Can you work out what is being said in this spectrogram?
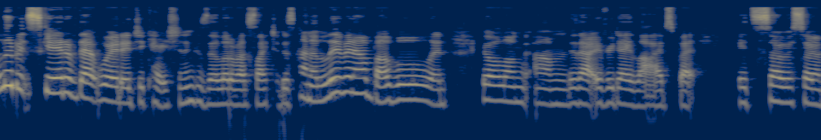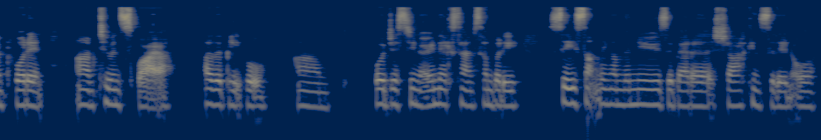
a little bit scared of that word education because a lot of us like to just kind of live in our bubble and go along um, with our everyday lives. But it's so, so important um, to inspire other people. Um, or just, you know, next time somebody sees something on the news about a shark incident or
